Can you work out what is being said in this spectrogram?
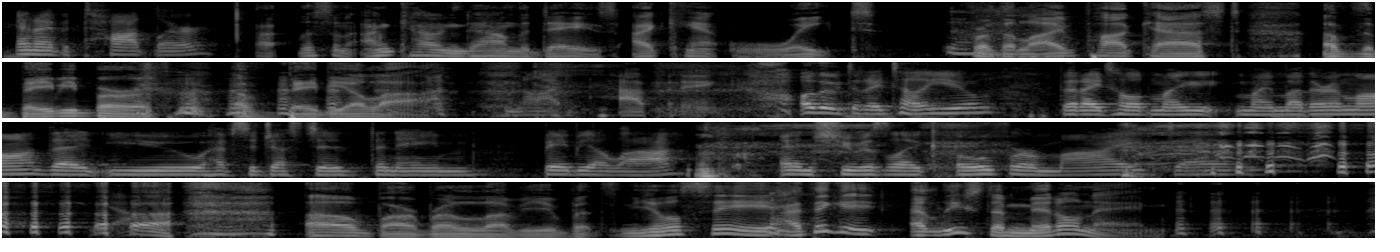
and I have a toddler. Uh, listen, I'm counting down the days. I can't wait for the live podcast of the baby birth of baby Allah. Not happening. Although, did I tell you that I told my, my mother in law that you have suggested the name Baby Allah? And she was like, over my dead. Yeah. Oh, Barbara, love you, but you'll see. I think it, at least a middle name.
